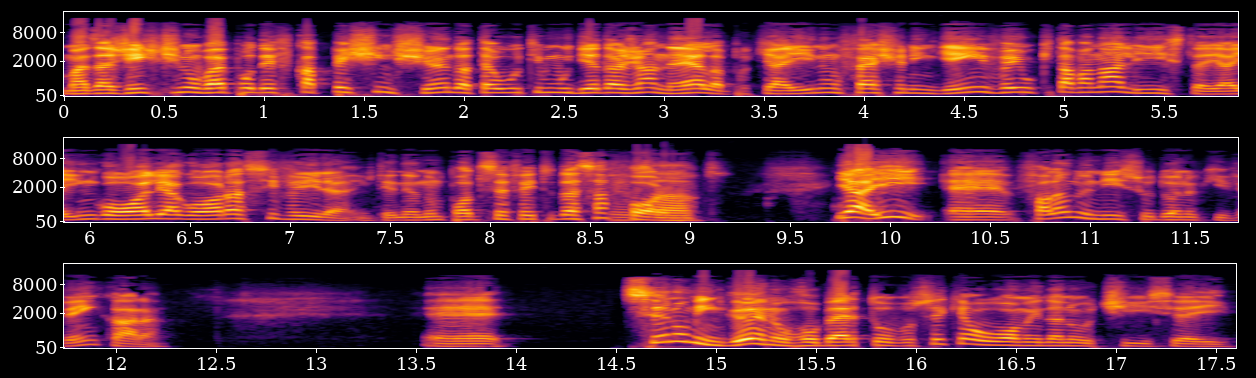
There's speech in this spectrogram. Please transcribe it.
mas a gente não vai poder ficar pechinchando até o último dia da janela, porque aí não fecha ninguém e veio o que estava na lista, e aí engole agora se vira, entendeu? Não pode ser feito dessa Exato. forma. E aí, é, falando nisso do ano que vem, cara, é, se eu não me engano, Roberto, você que é o homem da notícia aí,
